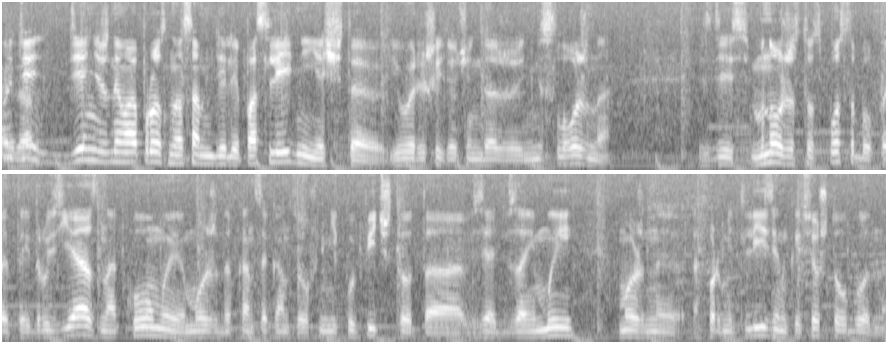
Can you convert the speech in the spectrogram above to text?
Ну, ден- денежный вопрос на самом деле последний, я считаю. Его решить очень даже несложно. Здесь множество способов. Это и друзья, знакомые. Можно, в конце концов, не купить что-то, а взять взаймы. Можно оформить лизинг и все что угодно.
